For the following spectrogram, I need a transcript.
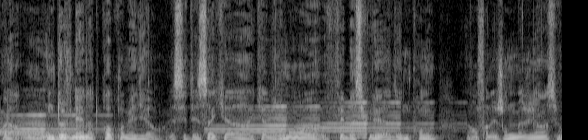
voilà, on, devenait notre propre média. Et c'était ça qui a, vraiment euh, fait basculer la donne pour nous, enfin les gens de ma génération.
